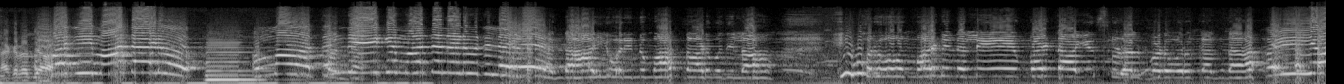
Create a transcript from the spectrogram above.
ನಗರಜ. ತಾಯಿಯವರಿನ್ನು ಮಾತನಾಡುವುದಿಲ್ಲ. ಇವರು ಮಣ್ಣಿನಲ್ಲಿ ಮಣ್ಣಾಗಿ ಸುಡಲ್ಪಡುವರು ಕಂದ. ಅಯ್ಯೋ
